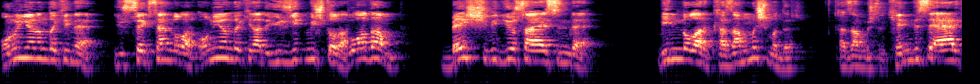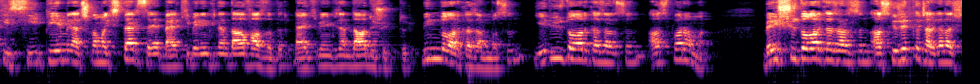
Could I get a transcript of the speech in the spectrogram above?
Onun yanındaki ne? 180 dolar. Onun yanındaki hadi 170 dolar. Bu adam 5 video sayesinde 1000 dolar kazanmış mıdır? Kazanmıştır. Kendisi eğer ki CPM'ini açıklamak isterse belki benimkinden daha fazladır. Belki benimkinden daha düşüktür. 1000 dolar kazanmasın. 700 dolar kazansın. Az para mı? 500 dolar kazansın. Asgari ücret kaç arkadaş?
